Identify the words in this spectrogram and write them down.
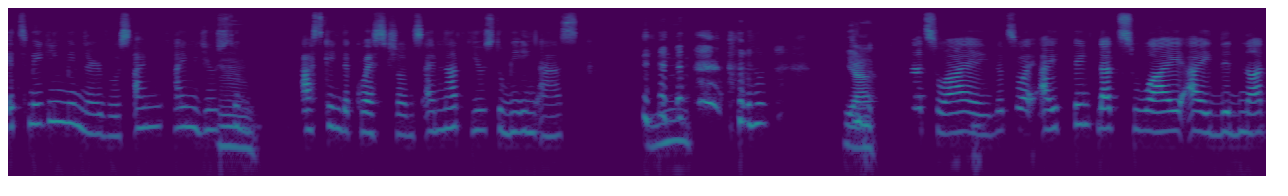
it's making me nervous. I'm I'm used to Mm. Asking the questions. I'm not used to being asked. mm, yeah, That's why. That's why I think that's why I did not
